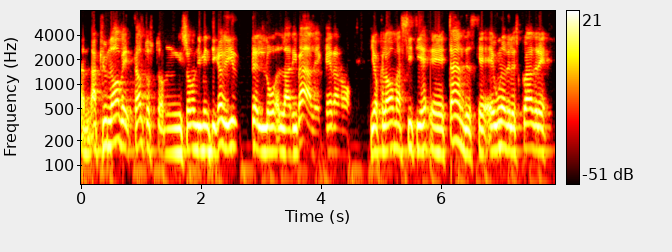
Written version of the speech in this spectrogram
a più 9, tra l'altro sto, mi sono dimenticato di dire la rivale che erano gli Oklahoma City eh, Thunders, che è una delle squadre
